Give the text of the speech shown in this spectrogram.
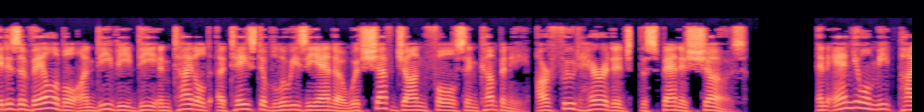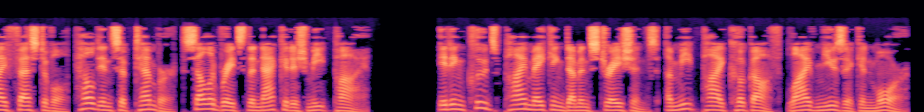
It is available on DVD entitled A Taste of Louisiana with Chef John Folse and Company, Our Food Heritage, The Spanish Shows. An annual meat pie festival, held in September, celebrates the Natchitoches meat pie. It includes pie-making demonstrations, a meat pie cook-off, live music and more.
